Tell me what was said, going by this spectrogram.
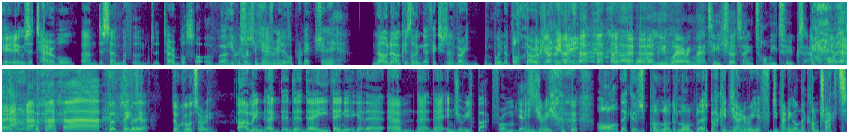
it, it was a terrible um, December for them, a terrible sort of uh, Are you, pre- Christmas are you having a little prediction here? No, no, because I think their fixtures are very winnable. in the Why are you wearing that T-shirt saying Tommy Tukes out by Feb? But Peter, oh, go on. Sorry. I mean, uh, they they need to get their um their, their injuries back from Yes. injury, or they could just put a lot of loan players back in January, if depending on their contracts.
